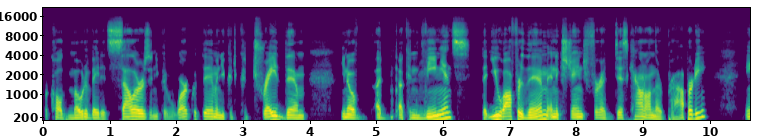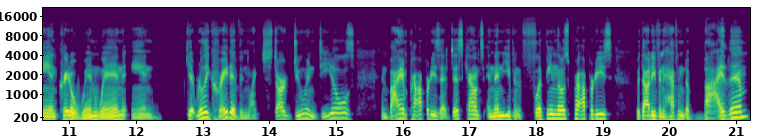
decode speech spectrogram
were called motivated sellers, and you could work with them, and you could could trade them, you know, a, a convenience that you offer them in exchange for a discount on their property, and create a win-win and get really creative and like start doing deals and buying properties at discounts and then even flipping those properties without even having to buy them.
